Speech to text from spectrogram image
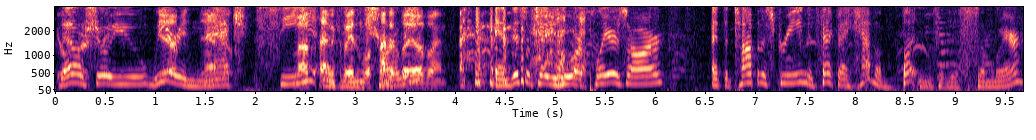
That'll show you we Yeah, are in there you go. match C Last time as Quason in was hunted by Charlie, and this will tell you who our players are at the top of the screen. In fact, I have a button for this somewhere.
